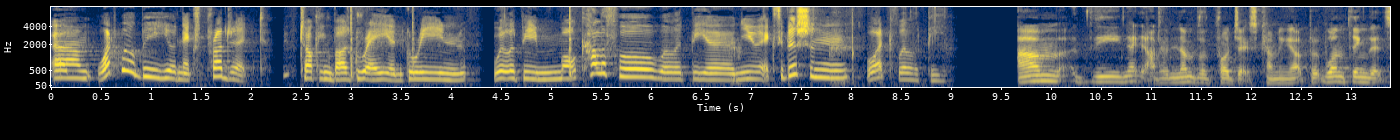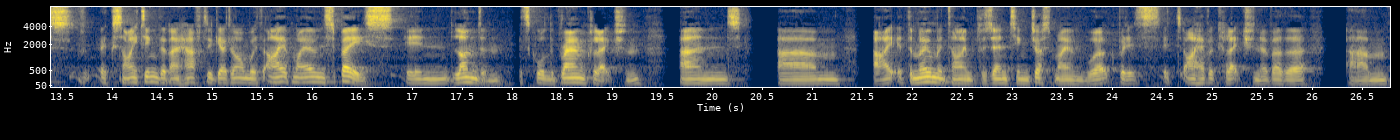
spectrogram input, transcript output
Um, what will be your next project? Talking about gray and green, will it be more colorful? Will it be a new exhibition? What will it be? Um, the I have a number of projects coming up, but one thing that's exciting that I have to get on with, I have my own space in London. It's called the Brown Collection, and um, I, at the moment I'm presenting just my own work, but it's, it's I have a collection of other um,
